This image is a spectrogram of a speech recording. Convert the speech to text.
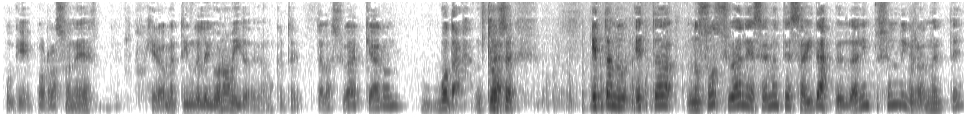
porque por razones generalmente índole económica, digamos, ¿cachai? Las ciudades quedaron botadas. Entonces, estas no, esta no son ciudades necesariamente deshabitadas, pero da la impresión de que realmente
